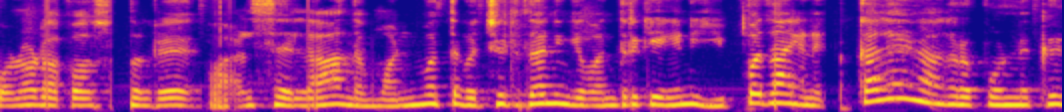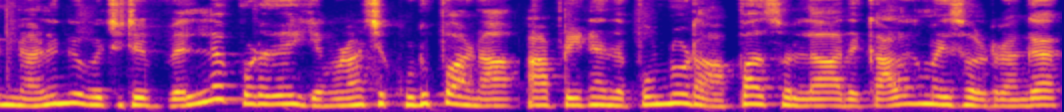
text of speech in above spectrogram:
பொண்ணோட அப்பா சொல்ற பழசெல்லாம் அந்த மண்மத்தை வச்சுட்டு தான் நீங்க வந்திருக்கீங்கன்னு இப்பதான் எனக்கு கல்யாணம் ஆகிற பொண்ணுக்கு நலுங்கு வச்சுட்டு வெள்ள புடவை எவனாச்சும் கொடுப்பானா அப்படின்னு அந்த பொண்ணோட அப்பா சொல்ல அதை கலகமாய் சொல்றாங்க.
